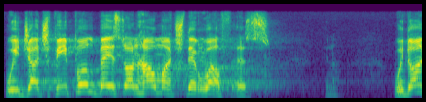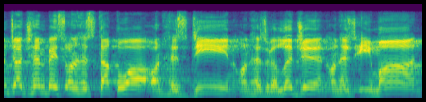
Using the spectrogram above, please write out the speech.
We judge people based on how much their wealth is. You know, we don't judge him based on his taqwa, on his deen, on his religion, on his iman,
